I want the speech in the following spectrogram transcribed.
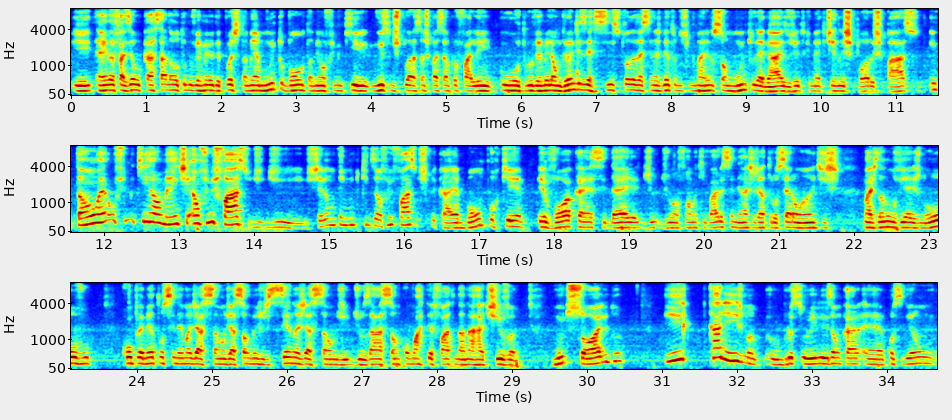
e ainda fazer o Caçado ao Outubro Vermelho depois também é muito bom, também é um filme que, nisso de exploração espacial que eu falei, o Outubro Vermelho é um grande exercício, todas as cenas dentro do submarino são muito legais, o jeito que o McTiernan explora o espaço. Então é um filme que realmente é um filme fácil de, de... chega não tem muito o que dizer, é um filme fácil de explicar, é bom porque evoca essa ideia de, de uma forma que vários cineastas já trouxeram antes, mas dando um viés novo, complementa um cinema de ação, de ação mesmo, de cenas de ação, de, de usar a ação como artefato da narrativa muito sólido e carisma. O Bruce Willis é um cara, é, conseguiram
